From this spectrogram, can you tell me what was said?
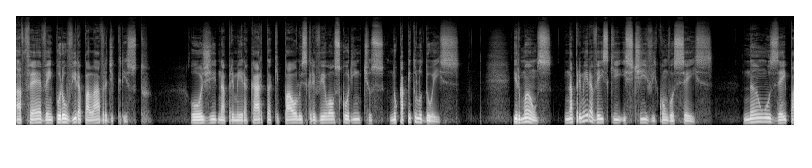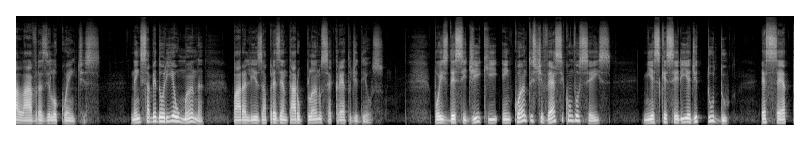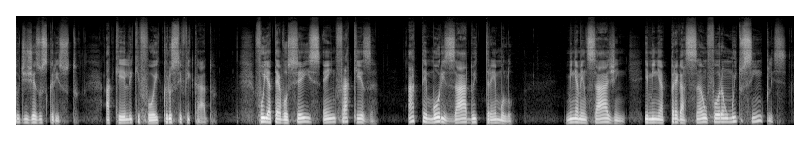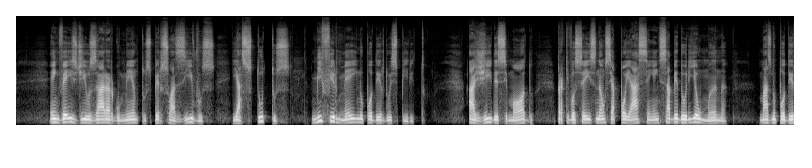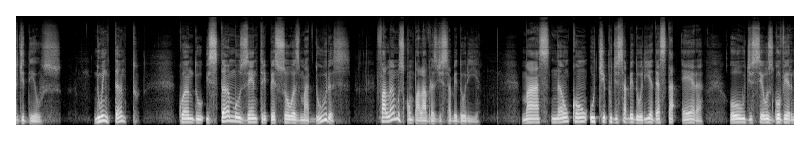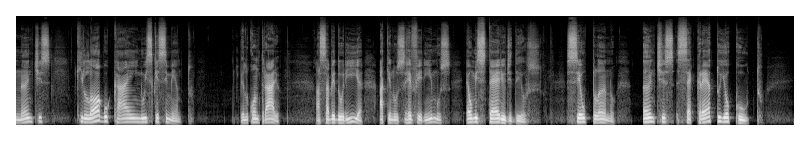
A fé vem por ouvir a palavra de Cristo. Hoje, na primeira carta que Paulo escreveu aos Coríntios, no capítulo 2. Irmãos, na primeira vez que estive com vocês, não usei palavras eloquentes, nem sabedoria humana para lhes apresentar o plano secreto de Deus. Pois decidi que, enquanto estivesse com vocês, me esqueceria de tudo exceto de Jesus Cristo, aquele que foi crucificado. Fui até vocês em fraqueza, atemorizado e trêmulo. Minha mensagem e minha pregação foram muito simples. Em vez de usar argumentos persuasivos e astutos, me firmei no poder do Espírito. Agi desse modo para que vocês não se apoiassem em sabedoria humana, mas no poder de Deus. No entanto, quando estamos entre pessoas maduras, falamos com palavras de sabedoria, mas não com o tipo de sabedoria desta era ou de seus governantes que logo caem no esquecimento. Pelo contrário, a sabedoria a que nos referimos é o mistério de Deus, seu plano, antes secreto e oculto,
